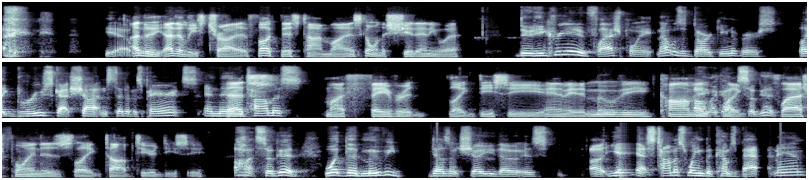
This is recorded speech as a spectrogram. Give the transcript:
yeah, I'd, I'd at least try it. Fuck this timeline. It's going to shit anyway. dude, he created Flashpoint. and That was a dark universe. Like Bruce got shot instead of his parents, and then That's- Thomas. My favorite like DC animated movie, comic, Oh my God, like so good. Flashpoint is like top tier DC. Oh, it's so good. What the movie doesn't show you though is, uh, yes, Thomas Wayne becomes Batman.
